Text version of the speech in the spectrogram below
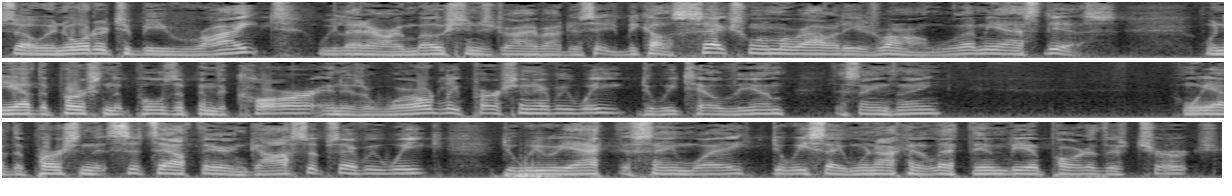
So, in order to be right, we let our emotions drive our decisions because sexual immorality is wrong. Well, let me ask this. When you have the person that pulls up in the car and is a worldly person every week, do we tell them the same thing? When we have the person that sits out there and gossips every week, do we react the same way? Do we say we're not going to let them be a part of the church?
